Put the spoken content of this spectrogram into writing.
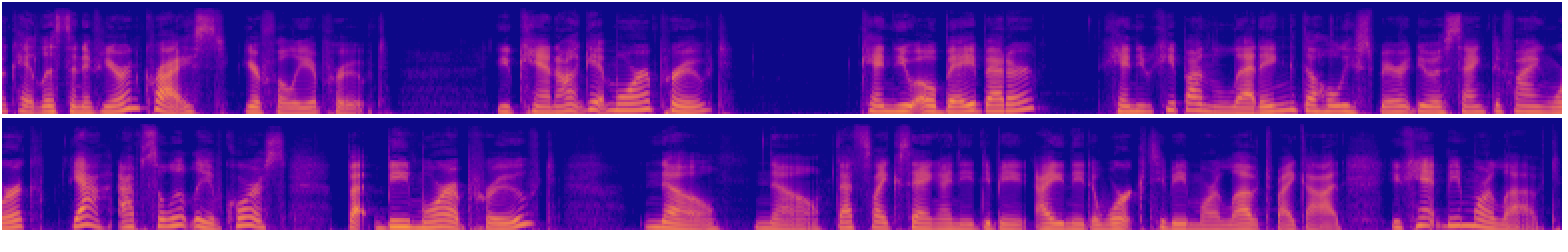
Okay, listen, if you're in Christ, you're fully approved. You cannot get more approved. Can you obey better? Can you keep on letting the Holy Spirit do a sanctifying work? Yeah, absolutely, of course. But be more approved? No, no. That's like saying I need to be I need to work to be more loved by God. You can't be more loved.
